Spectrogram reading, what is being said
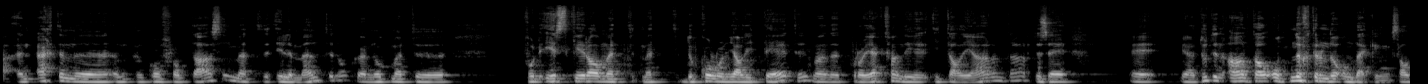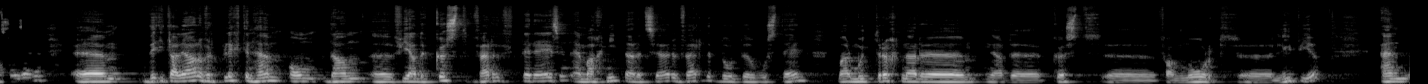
een, echt een, een, een, confrontatie met elementen ook. En ook met voor de eerste keer al met, met de kolonialiteit, hè, het project van de Italianen daar. Dus hij, hij ja, doet een aantal ontnuchterende ontdekkingen, zal zo zeggen. Um, de Italianen verplichten hem om dan uh, via de kust verder te reizen. Hij mag niet naar het zuiden verder door de woestijn, maar moet terug naar, uh, naar de kust uh, van Noord-Libië. en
